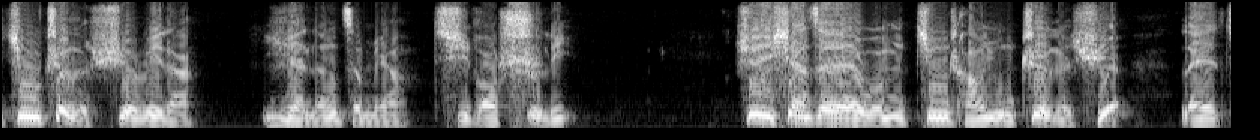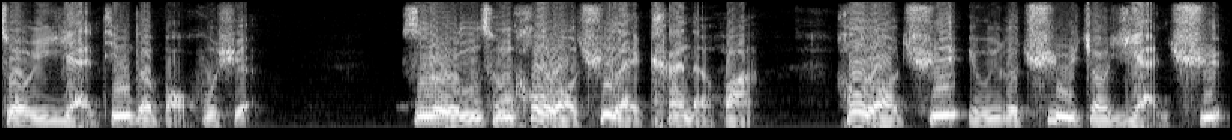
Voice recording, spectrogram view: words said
灸这个穴位呢。也能怎么样提高视力？所以现在我们经常用这个穴来作为眼睛的保护穴。是我们从后脑区来看的话，后脑区有一个区域叫眼区，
